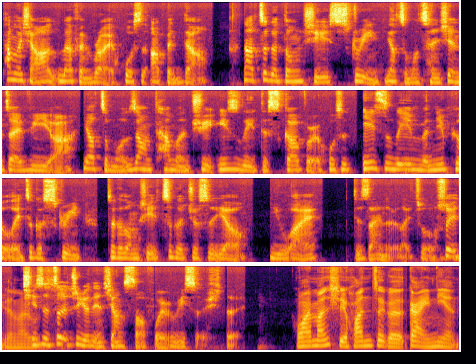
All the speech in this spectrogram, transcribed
他们想要 left and right 或是 up and down，那这个东西 screen 要怎么呈现在 VR，要怎么让他们去 easily discover 或是 easily manipulate 这个 screen 这个东西，这个就是要 UI designer 来做，所以其实这就有点像 software research，对。我还蛮喜欢这个概念，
